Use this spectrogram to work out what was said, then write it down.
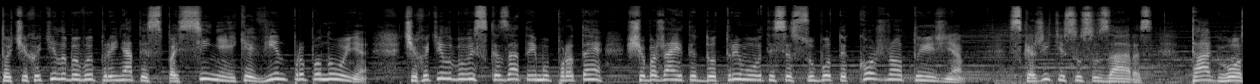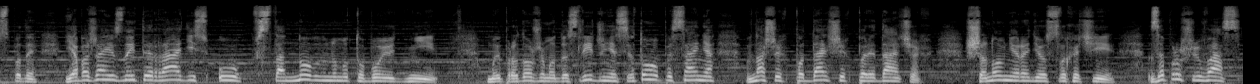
то чи хотіли би ви прийняти спасіння, яке Він пропонує? Чи хотіли би ви сказати йому про те, що бажаєте дотримуватися суботи кожного тижня? Скажіть Ісусу зараз, так, Господи, я бажаю знайти радість у встановленому тобою дні. Ми продовжимо дослідження святого Писання в наших подальших передачах. Шановні радіослухачі, запрошую вас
